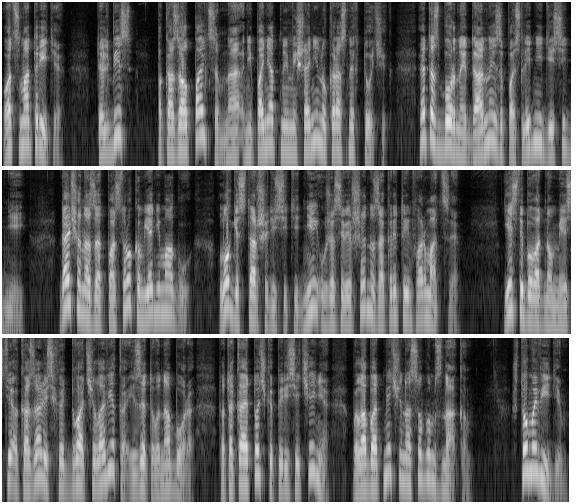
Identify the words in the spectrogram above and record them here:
Вот смотрите. Тельбиз показал пальцем на непонятную мешанину красных точек. Это сборные данные за последние 10 дней. Дальше назад по строкам я не могу – Логи старше 10 дней уже совершенно закрытая информация. Если бы в одном месте оказались хоть два человека из этого набора, то такая точка пересечения была бы отмечена особым знаком. Что мы видим?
